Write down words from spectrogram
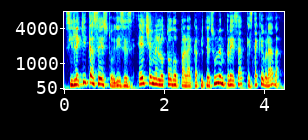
Si le quitas esto y dices, échenmelo todo para capitalizar una empresa que está quebrada,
